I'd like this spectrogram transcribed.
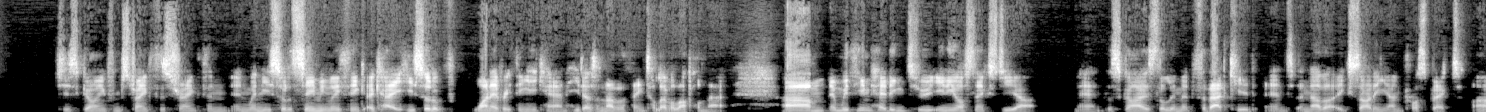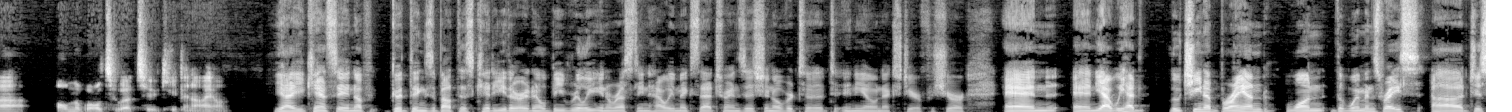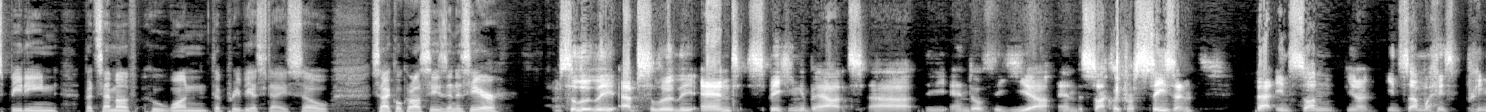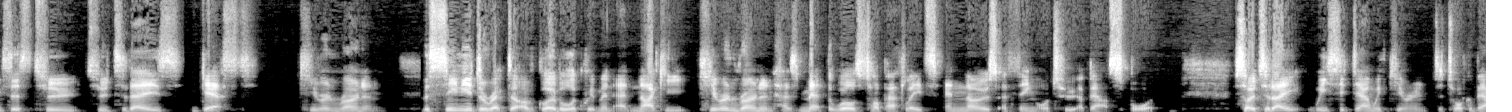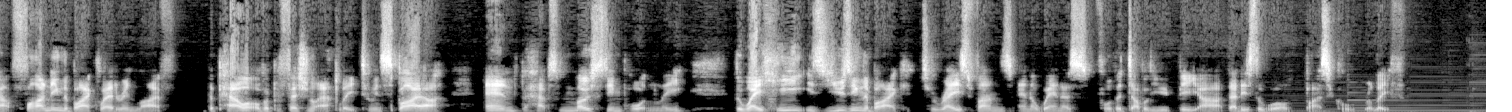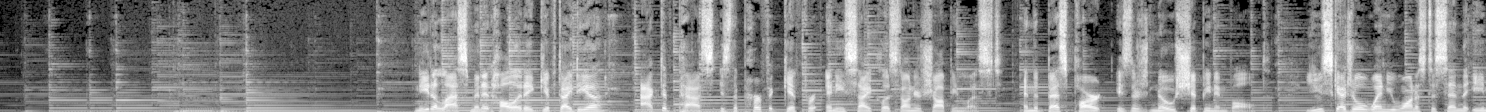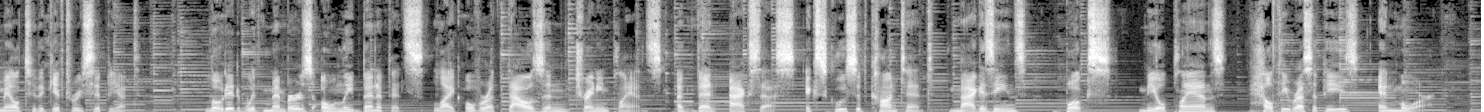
just going from strength to strength. And, and when you sort of seemingly think, okay, he sort of won everything he can, he does another thing to level up on that. Um, and with him heading to Ineos next year, man, the sky's the limit for that kid and another exciting young prospect uh, on the world tour to keep an eye on. Yeah, you can't say enough good things about this kid either, and it'll be really interesting how he makes that transition over to to Ineo next year for sure. And and yeah, we had Lucinda Brand won the women's race, uh, just beating Betsema, who won the previous day. So cyclocross season is here. Absolutely, absolutely. And speaking about uh, the end of the year and the cyclocross season, that in some you know in some ways brings us to to today's guest, Kieran Ronan. The senior director of global equipment at Nike, Kieran Ronan has met the world's top athletes and knows a thing or two about sport. So today we sit down with Kieran to talk about finding the bike later in life, the power of a professional athlete to inspire, and perhaps most importantly, the way he is using the bike to raise funds and awareness for the WBR, that is the World Bicycle Relief. Need a last minute holiday gift idea? Active Pass is the perfect gift for any cyclist on your shopping list. And the best part is there's no shipping involved. You schedule when you want us to send the email to the gift recipient. Loaded with members only benefits like over a thousand training plans, event access, exclusive content, magazines, books, meal plans, healthy recipes, and more.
